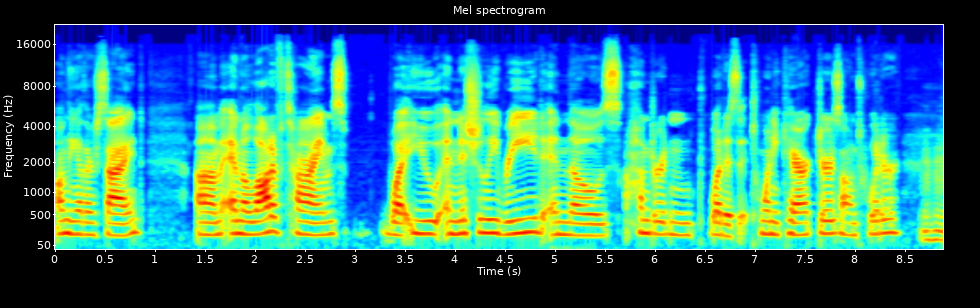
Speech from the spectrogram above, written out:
on the other side. Um, and a lot of times what you initially read in those 100 and what is it 20 characters on twitter mm-hmm.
